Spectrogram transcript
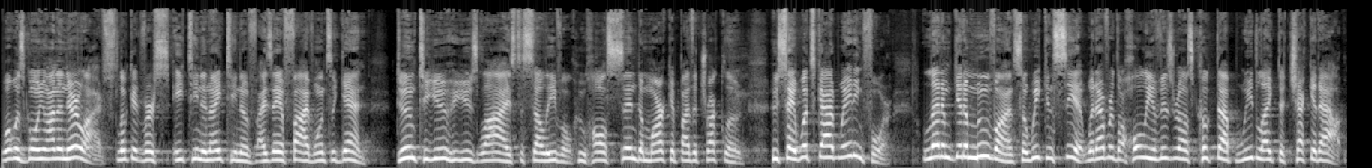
what was going on in their lives? Look at verse 18 and 19 of Isaiah 5 once again. Doomed to you who use lies to sell evil, who haul sin to market by the truckload, who say, What's God waiting for? Let him get a move on so we can see it. Whatever the Holy of Israel has cooked up, we'd like to check it out.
